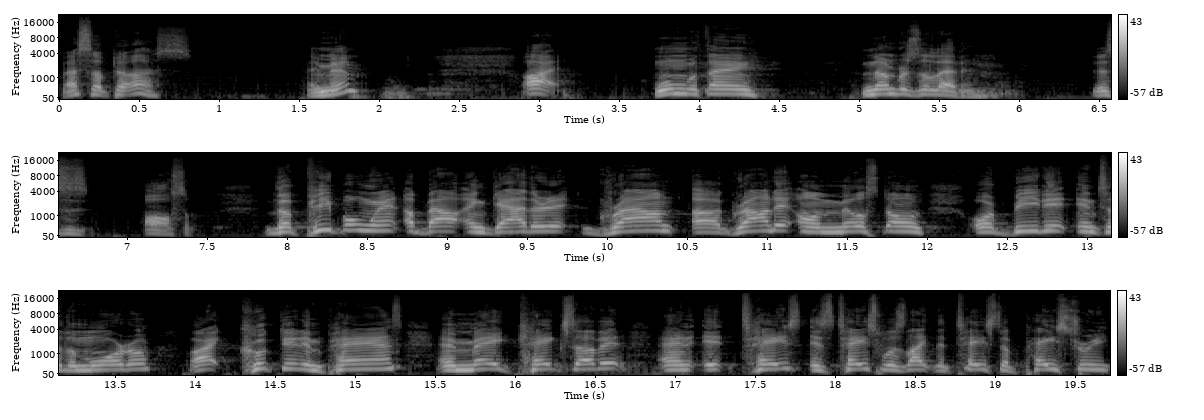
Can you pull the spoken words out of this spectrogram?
That's up to us. Amen. All right. One more thing. Numbers 11. This is awesome. The people went about and gathered it, ground, uh, ground it on millstone, or beat it into the mortar, right? Cooked it in pans and made cakes of it. And it taste, its taste was like the taste of pastry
